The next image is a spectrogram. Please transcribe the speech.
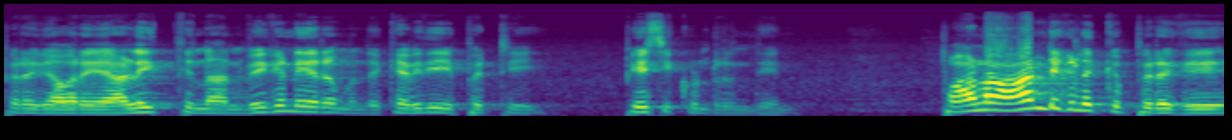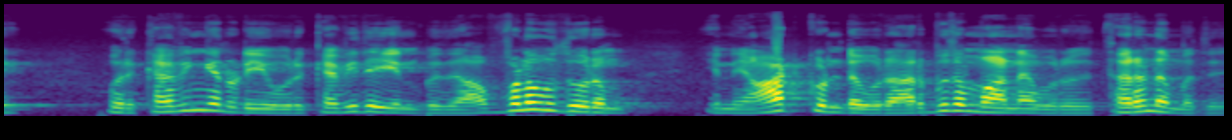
பிறகு அவரை அழைத்து நான் வெகு நேரம் அந்த கவிதையை பற்றி பேசிக்கொண்டிருந்தேன் பல ஆண்டுகளுக்கு பிறகு ஒரு கவிஞனுடைய ஒரு கவிதை என்பது அவ்வளவு தூரம் என்னை ஆட்கொண்ட ஒரு அற்புதமான ஒரு தருணம் அது.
